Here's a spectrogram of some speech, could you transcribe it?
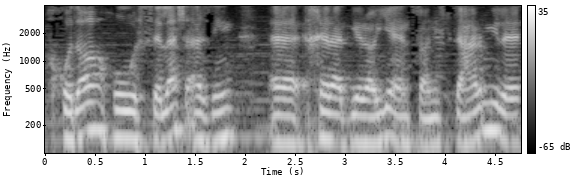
خدا حوصلش از این خردگرایی انسانی سر میره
